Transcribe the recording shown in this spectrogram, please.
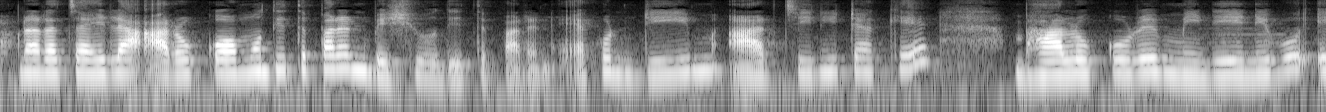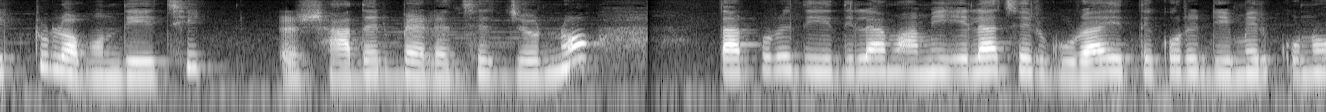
আপনারা চাইলে আরও কমও দিতে পারেন, বেশিও দিতে পারেন। এখন ডিম আর চিনিটাকে ভালো করে মিলিয়ে নেব। একটু লবণ দিয়েছি, স্বাদের ব্যালেন্সের জন্য। তারপরে দিয়ে দিলাম আমি এলাচের গুঁড়া, এতে করে ডিমের কোনো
